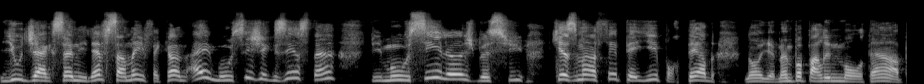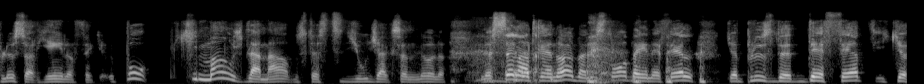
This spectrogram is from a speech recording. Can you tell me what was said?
Hugh Jackson, il lève sa main, il fait comme Hey, moi aussi, j'existe, hein? Puis moi aussi, là, je me suis quasiment fait payer pour perdre. Non, il n'a même pas parlé de montant, en plus, rien. Là. Fait que, pour, qui mange de la merde, ce studio Jackson-là. là? Le seul entraîneur dans l'histoire de la NFL qui a plus de défaites et que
